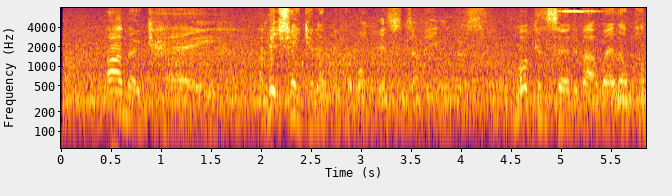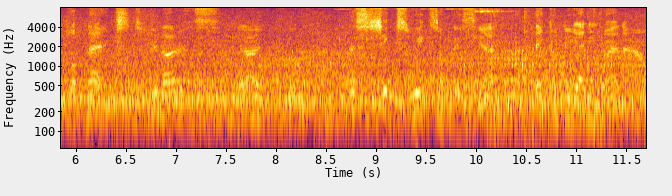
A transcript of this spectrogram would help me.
I'm okay. A bit shaken up if I'm honest. I mean, I'm more concerned about where they'll pop up next. Who knows? You know, there's six weeks of this year. They could be anywhere now.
